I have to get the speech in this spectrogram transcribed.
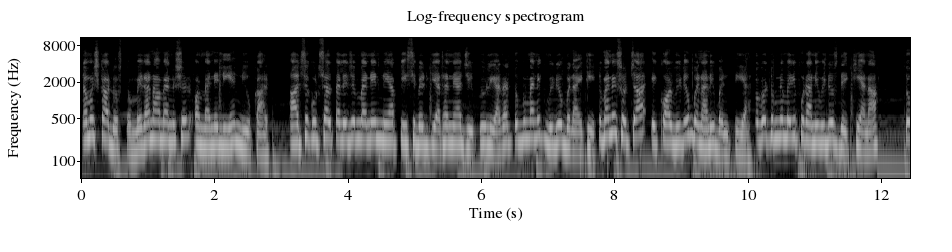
नमस्कार दोस्तों, मेरा नाम है अनुशर और मैंने ली है न्यू कार। आज से कुछ साल पहले जब मैंने नया पीसी बिल्ड किया था, नया जीपीयू लिया था तो भी मैंने एक वीडियो बनाई थी। तो मैंने सोचा एक और वीडियो बनानी बनती है। तो अगर तुमने मेरी पुरानी वीडियोस देखी है ना तो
